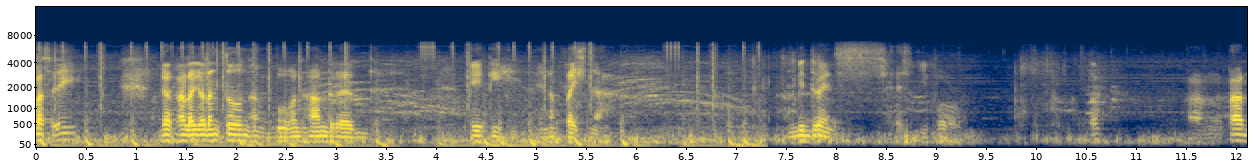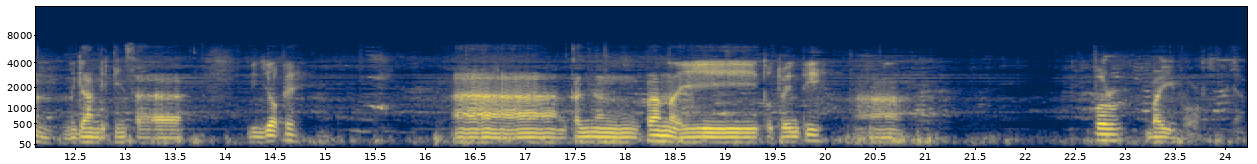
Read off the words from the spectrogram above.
class A. Nakakalaga lang ito ng 180. Yan ang price niya mid-range pan nagamit din sa video okay Ah, ang kanyang pan ay 220 ah 4 by 4 yan,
